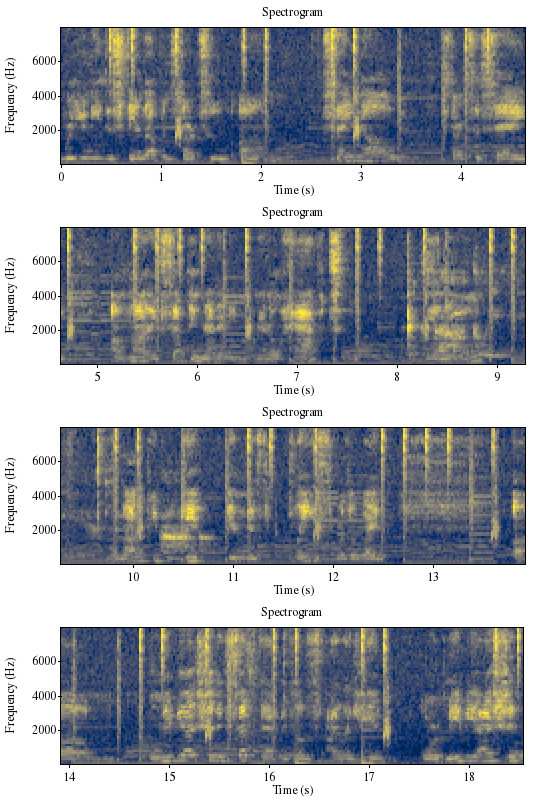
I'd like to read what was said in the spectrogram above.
where you need to stand up and start to um, say no and start to say I'm not accepting that anymore. I don't have to, you know. a lot of people get in this place where they're like, um, well, maybe I should accept that because I like him. Or maybe I should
